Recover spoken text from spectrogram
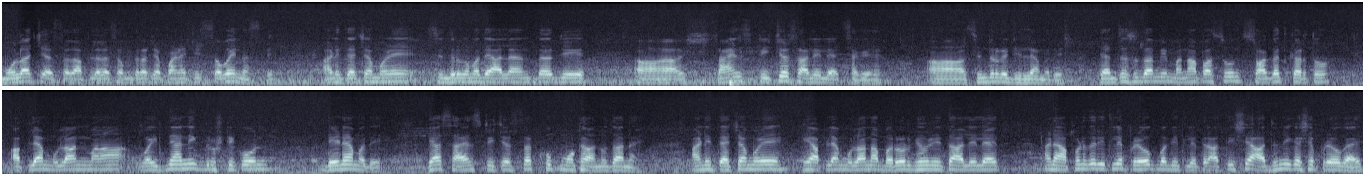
मोलाचे असतात. आपल्याला समुद्राच्या पाण्याची सवय नसते. आणि त्याच्यामुळे सिंधुदुर्गमध्ये आल्यानंतर जे सायन्स टीचर्स आलेले आहेत सगळे सिंधुदुर्ग जिल्ह्यामध्ये त्यांचंसुद्धा मी मनापासून स्वागत करतो. आपल्या मुलांना वैज्ञानिक दृष्टिकोन देण्यामध्ये या सायन्स टीचर्सचं खूप मोठं अनुदान आहे. आणि त्याच्यामुळे हे आपल्या मुलांना बरोबर घेऊन इथं आलेले आहेत. आणि आपण जर इथले प्रयोग बघितले तर अतिशय आधुनिक असे प्रयोग आहेत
